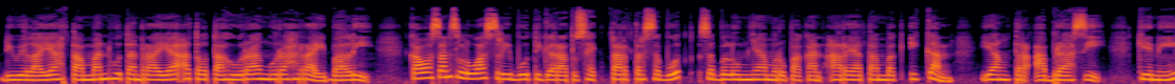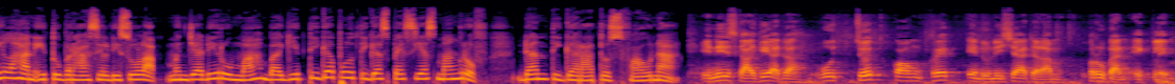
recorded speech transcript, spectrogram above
di wilayah Taman Hutan Raya atau Tahura Ngurah Rai, Bali. Kawasan seluas 1.300 hektar tersebut sebelumnya merupakan area tambak ikan yang terabrasi. Kini lahan itu berhasil disulap menjadi rumah bagi 33 spesies mangrove dan 300 fauna. Ini sekali lagi adalah wujud konkret Indonesia dalam perubahan iklim.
